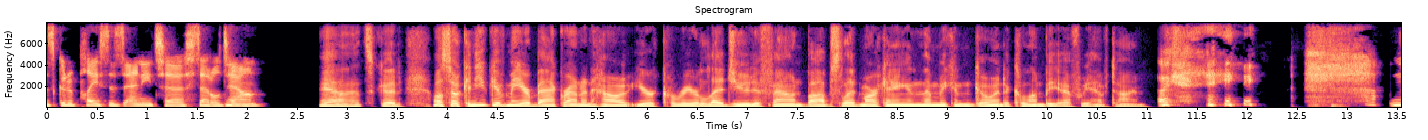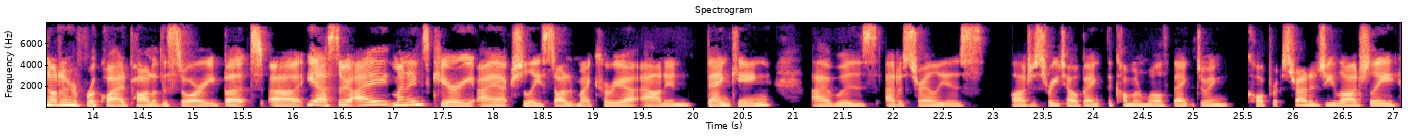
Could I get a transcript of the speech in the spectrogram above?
as good a place as any to settle down. Yeah, that's good. Well, so can you give me your background and how your career led you to found bobsled marketing, and then we can go into Colombia if we have time. Okay. Not a required part of the story, but uh, yeah. So I, my name's Kiri. I actually started my career out in banking. I was at Australia's largest retail bank, the Commonwealth Bank, doing corporate strategy largely,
